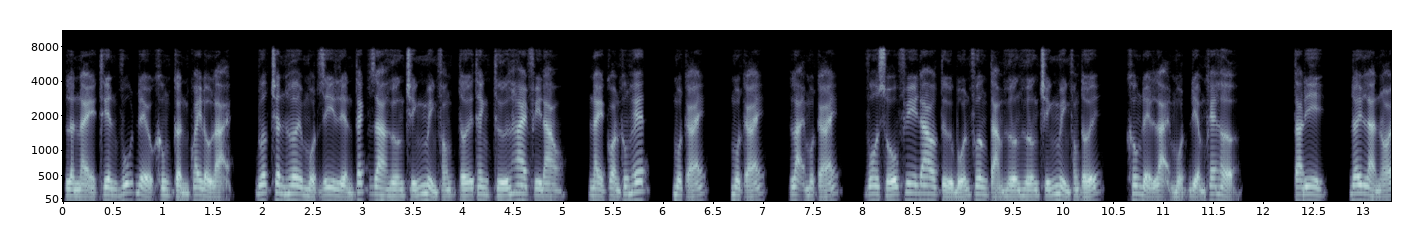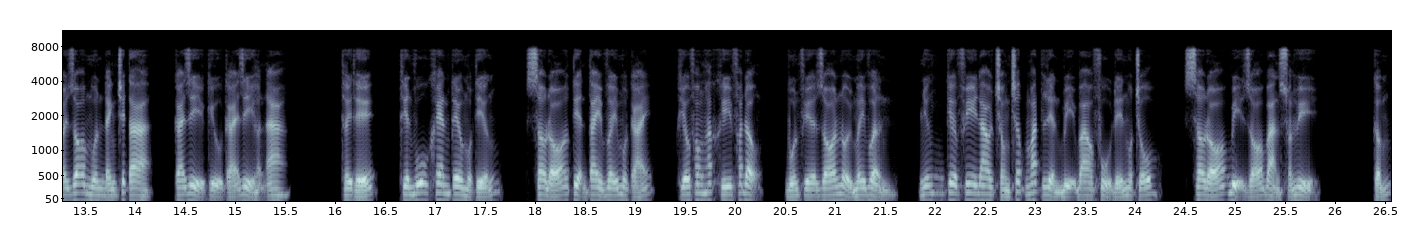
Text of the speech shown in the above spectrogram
lần này thiên vũ đều không cần quay đầu lại, bước chân hơi một di liền tách ra hướng chính mình phóng tới thanh thứ hai phi đao, này còn không hết, một cái một cái, lại một cái, vô số phi đao từ bốn phương tám hướng hướng chính mình phóng tới, không để lại một điểm khe hở. Ta đi, đây là nói rõ muốn đánh chết ta, cái gì cựu cái gì hận a. Thấy thế, thiên vũ khen kêu một tiếng, sau đó tiện tay vẫy một cái, khiếu phong hắc khí phát động, bốn phía gió nổi mây vẩn, những kia phi đao trong chớp mắt liền bị bao phủ đến một chỗ, sau đó bị gió bàn xoắn hủy. Cấm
